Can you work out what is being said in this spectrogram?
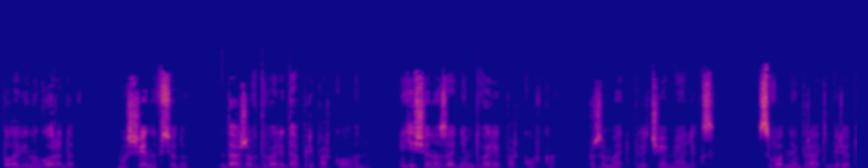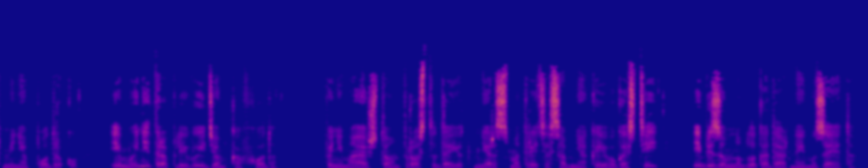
половина города? Машины всюду. Даже в два ряда припаркованы. Еще на заднем дворе парковка», — пожимает плечами Алекс. Сводный брат берет меня под руку, и мы неторопливо идем ко входу. Понимаю, что он просто дает мне рассмотреть особняк и его гостей, и безумно благодарна ему за это.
